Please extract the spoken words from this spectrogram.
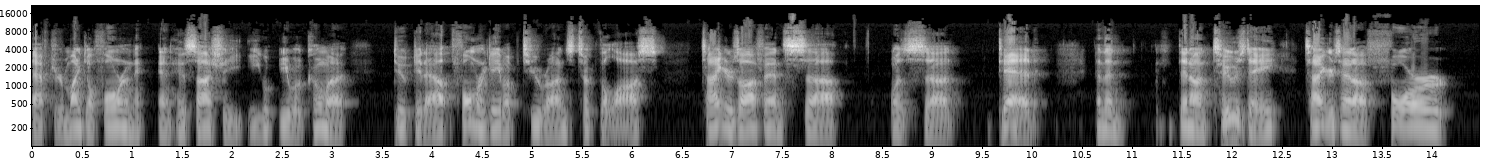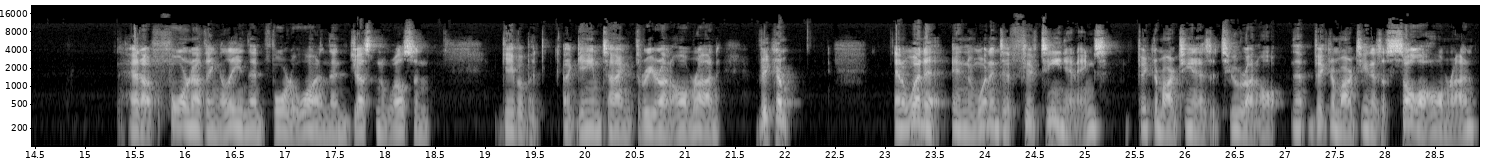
after Michael and, and Hisashi Iwakuma duked it out. Fulmer gave up two runs, took the loss. Tigers' offense uh, was uh, dead, and then then on Tuesday, Tigers had a four had a four nothing lead, and then four to one, and then Justin Wilson gave up a, a game tying three run home run. Victor and went and went into 15 innings. Victor Martinez a two run home. Victor Martinez a solo home run,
